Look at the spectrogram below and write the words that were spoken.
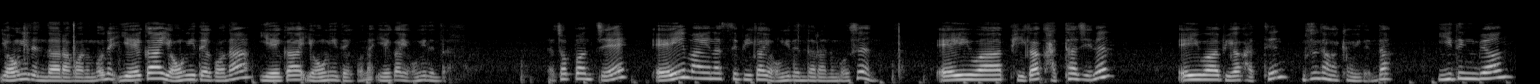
0이 된다라고 하는 거는 얘가 0이 되거나 얘가 0이 되거나 얘가 0이 된다는 거야. 자, 첫 번째 a-b가 0이 된다라는 것은 a와 b가 같아지는 A와 B가 같은 무슨 삼각형이 된다? 이등변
